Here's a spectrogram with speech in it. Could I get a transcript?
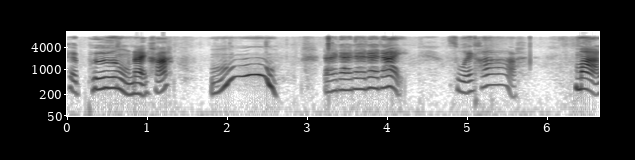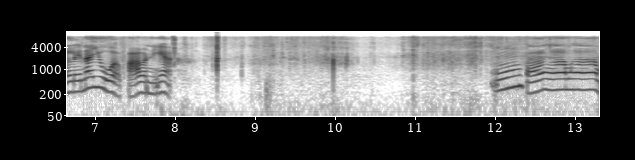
เห็ดพึ่งไหนคะอืมได้ได้ได้ได้ได้สวยค่ะ หมานเลยนะอยู่อะป้าวันนี้อะ อืมป้างามงาม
